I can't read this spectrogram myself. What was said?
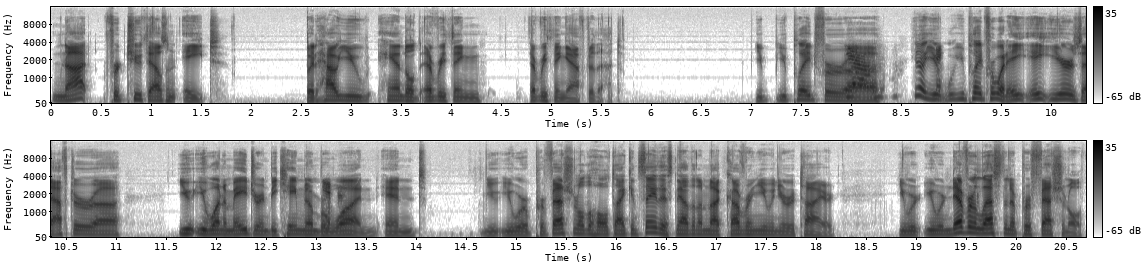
not for 2008, but how you handled everything everything after that. You you played for Yeah. uh, you know you you played for what eight eight years after uh, you you won a major and became number Yeah. one, and you you were a professional the whole time. I can say this now that I'm not covering you and you're retired. You were you were never less than a professional,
